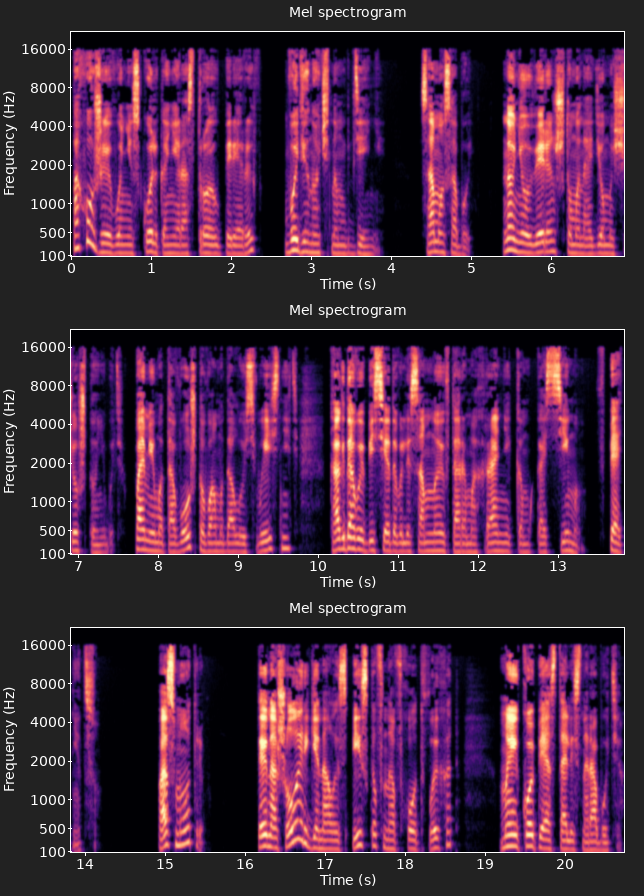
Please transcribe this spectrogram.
Похоже, его нисколько не расстроил перерыв в одиночном бдении. Само собой, но не уверен, что мы найдем еще что-нибудь, помимо того, что вам удалось выяснить, когда вы беседовали со мной и вторым охранником Касимом в пятницу. Посмотрим. Ты нашел оригиналы списков на вход-выход? Мои копии остались на работе.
